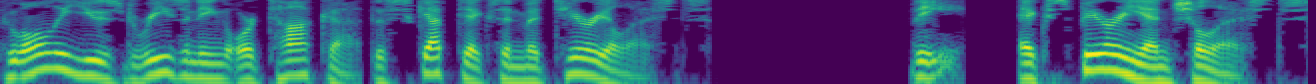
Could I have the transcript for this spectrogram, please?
who only used reasoning or takka the skeptics and materialists. The experientialists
